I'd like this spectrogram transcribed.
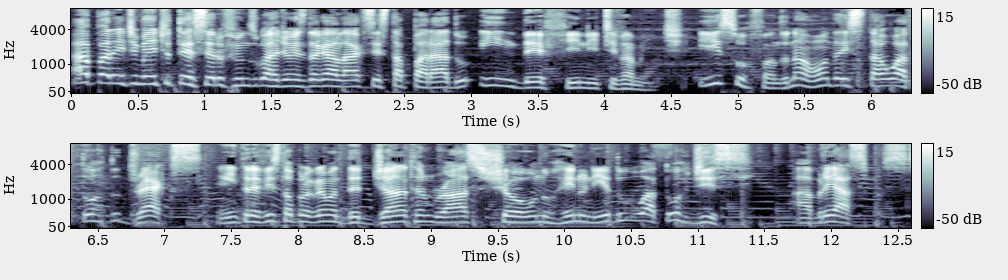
Aparentemente, o terceiro filme dos Guardiões da Galáxia está parado indefinitivamente. E surfando na onda está o ator do Drax. Em entrevista ao programa The Jonathan Ross Show no Reino Unido, o ator disse: Abre aspas.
